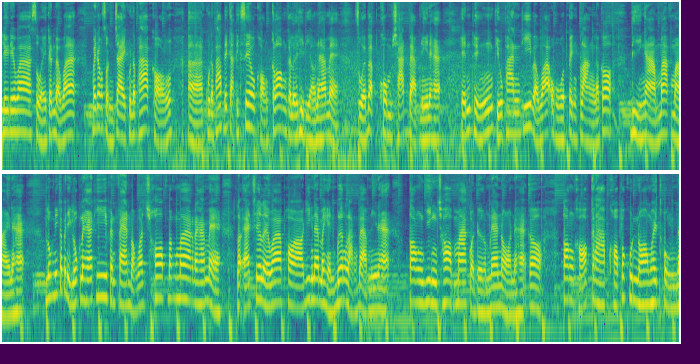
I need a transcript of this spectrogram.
เรียกได้ว่าสวยกันแบบว่าไม่ต้องสนใจคุณภาพของอาคุณภาพเมกะพิกเซลของกล้องกันเลยทีเดียวนะฮะแหมสวยแบบคมชัดแบบนี้นะฮะเห็นถึงผิวพรรณที่แบบว่าโอ้โหเปล่งปลั่งแล้วก็ดีงามมากมายนะฮะลุคนี้ก็เป็นอีกลุคนะฮะที่แฟนๆบอกว่าชอบมากๆนะฮะแหมเราแอดเชื่อเลยว่าพอยิ่งได้มาเห็นเบื้องหลังแบบนี้นะฮะต้องยิ่งชอบมากกว่าเดิมแน่นอนนะฮะก็ต้องขอกราบขอบพระคุณน้องไว้ตรงณ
